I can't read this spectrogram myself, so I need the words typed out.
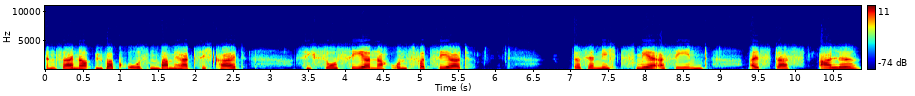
in seiner übergroßen Barmherzigkeit sich so sehr nach uns verzehrt, dass er nichts mehr ersehnt, als dass alle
